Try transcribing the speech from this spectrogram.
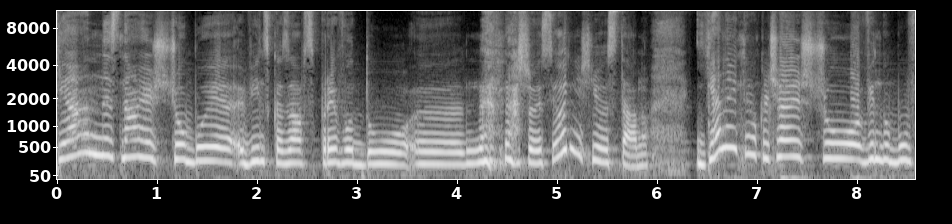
Я не знаю, що би він сказав з приводу нашого сьогоднішнього стану. Я навіть не виключаю, що він би був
